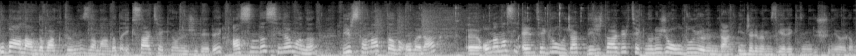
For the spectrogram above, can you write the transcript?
Bu bağlamda baktığımız zaman da XR teknolojileri aslında sinemanın bir sanat dalı olarak e, ona nasıl entegre olacak dijital bir teknoloji olduğu yönünden incelememiz gerektiğini düşünüyorum.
